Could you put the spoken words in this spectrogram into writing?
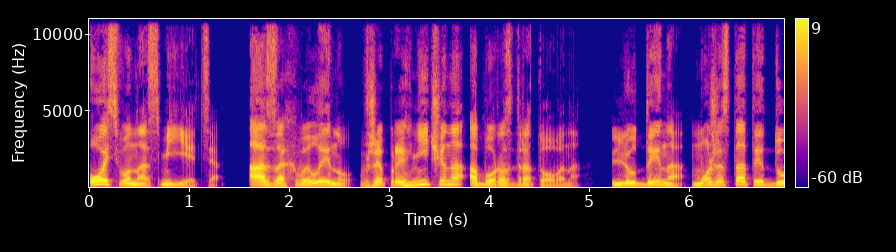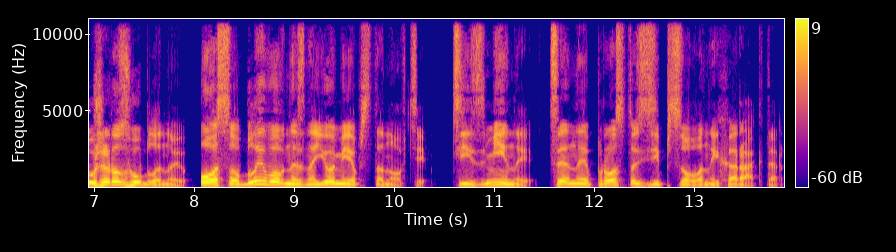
Ось вона сміється, а за хвилину вже пригнічена або роздратована. Людина може стати дуже розгубленою, особливо в незнайомій обстановці. Ці зміни це не просто зіпсований характер,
